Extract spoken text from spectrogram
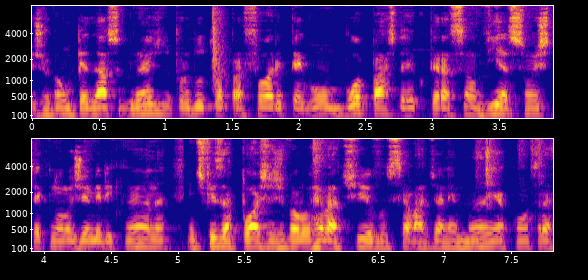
jogar um pedaço grande do produto lá para fora e pegou uma boa parte da recuperação via ações de tecnologia americana. A gente fez apostas de valor relativo, sei lá, de Alemanha contra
